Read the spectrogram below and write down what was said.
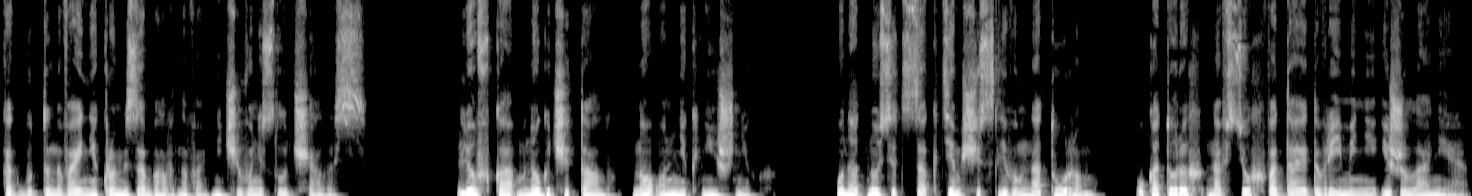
как будто на войне, кроме забавного, ничего не случалось. Левка много читал, но он не книжник. Он относится к тем счастливым натурам, у которых на все хватает времени и желания.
